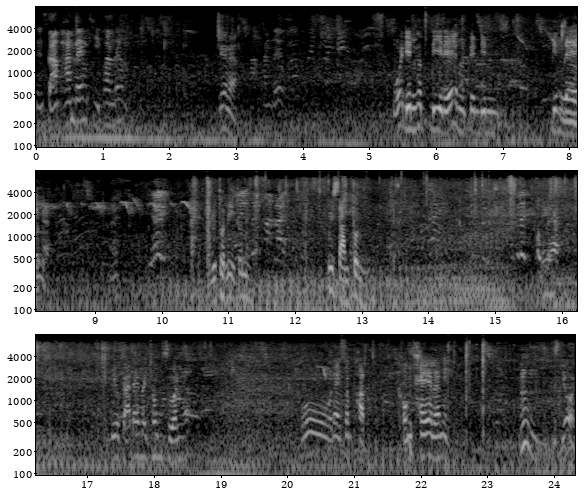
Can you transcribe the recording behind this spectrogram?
ถึงสามพันแล้วสี่พันแล้วเนี่ยนะพันแล้วโอ้ยดินก็ดีเด้มันเป็นดินดินแดงอะดูต้นนี้ต้นนี้อุ้ยสามต้นนี่ฮะมีโอกาสได้มาชมสวนครับโอ้ได้ สัมผัสของแท้แล้วนี่อืมสุดยอด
